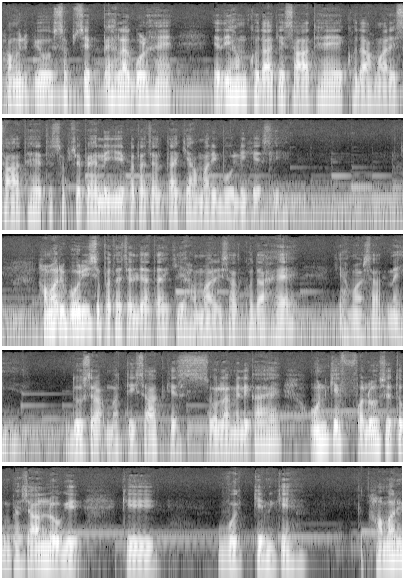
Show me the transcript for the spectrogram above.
हमारे प्यो सबसे पहला गुण है। यदि हम खुदा के साथ हैं, खुदा हमारे साथ है तो सबसे पहले ये पता चलता है कि हमारी बोली कैसी है। हमारी बोली से पता चल जाता है कि हमारे साथ खुदा है कि हमारे साथ नहीं है। दूसरा, मत्ती सात के सोलह में लिखा है, उनके फलों से तुम पहचान लोगे कि वो किनके हैं। हमारे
